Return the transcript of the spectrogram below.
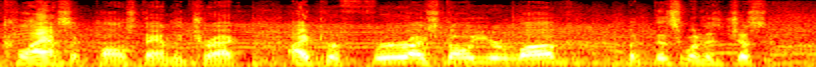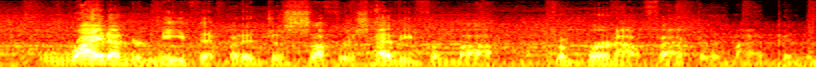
classic Paul Stanley track. I prefer I Stole Your Love, but this one is just right underneath it, but it just suffers heavy from uh, from Burnout Factor, in my opinion.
